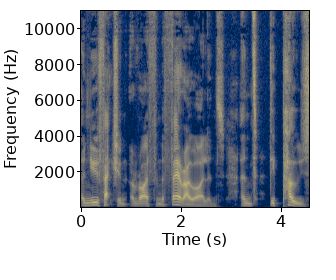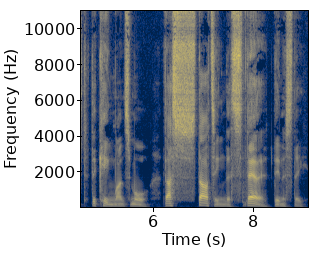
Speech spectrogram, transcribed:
a new faction arrived from the Faroe Islands and deposed the king once more, thus starting the Sverre dynasty.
